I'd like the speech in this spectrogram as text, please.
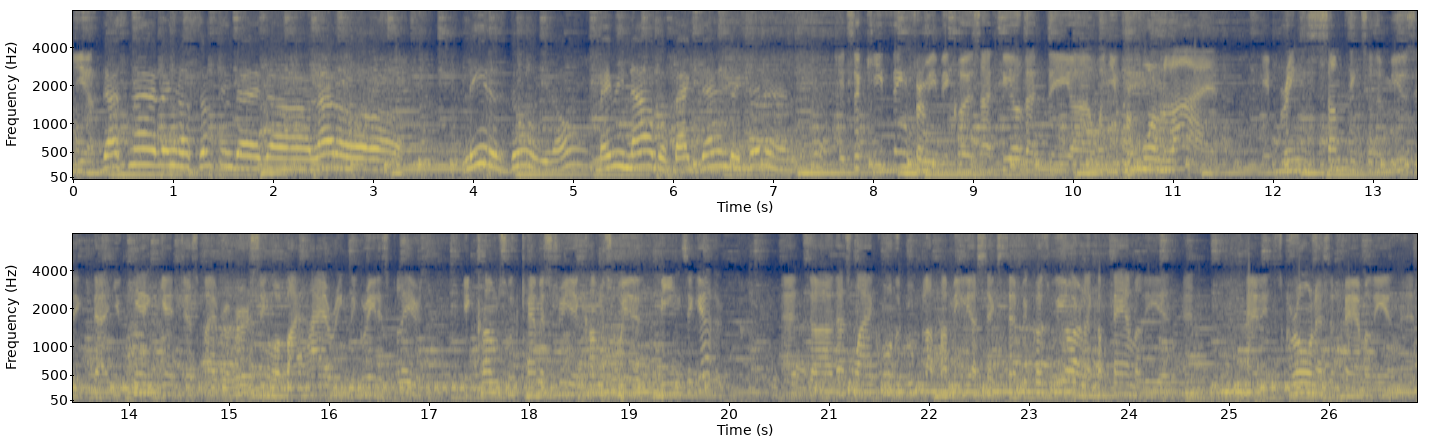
Yeah. That's not, you know, something that uh, a lot of uh, leaders do, you know. Maybe now, but back then they didn't. It's a key thing for me because I feel that the uh, when you perform live, it brings something to the music that you can't get just by rehearsing or by hiring the greatest players. It comes with chemistry, it comes with being together. And uh, that's why I call the group La Familia Sextet because we are like a family and, and, and it's grown as a family and, and,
